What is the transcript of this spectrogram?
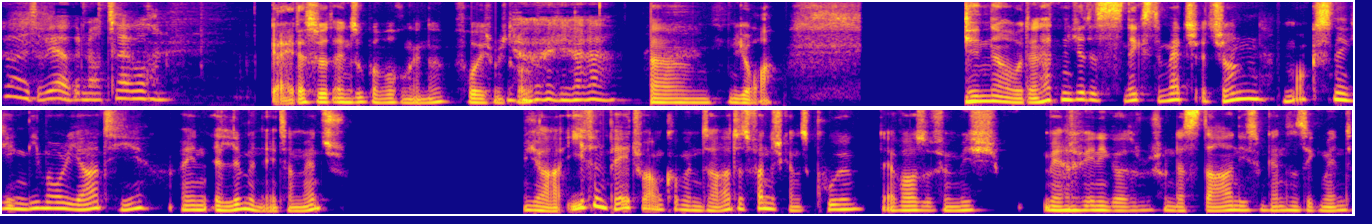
Ja, also ja, genau, 2 Wochen. Geil, das wird ein super Wochenende. Freue ich mich drauf. Ja, ja. Ähm, ja. Genau, dann hatten wir das nächste Match, Jon Moxley gegen Lee Moriarty, ein Eliminator-Match. Ja, Ethan Page war am Kommentar, das fand ich ganz cool. Der war so für mich mehr oder weniger schon der Star in diesem ganzen Segment.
